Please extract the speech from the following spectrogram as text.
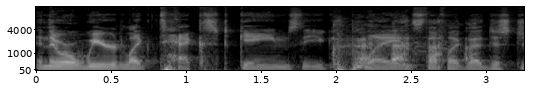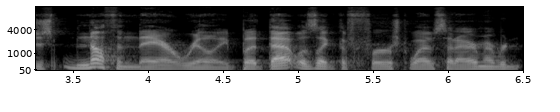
and there were weird like text games that you could play and stuff like that. Just just nothing there really. But that was like the first website I remember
